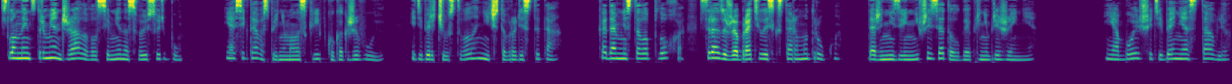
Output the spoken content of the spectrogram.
словно инструмент жаловался мне на свою судьбу. Я всегда воспринимала скрипку как живую и теперь чувствовала нечто вроде стыда. Когда мне стало плохо, сразу же обратилась к старому другу, даже не извинившись за долгое пренебрежение. «Я больше тебя не оставлю»,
